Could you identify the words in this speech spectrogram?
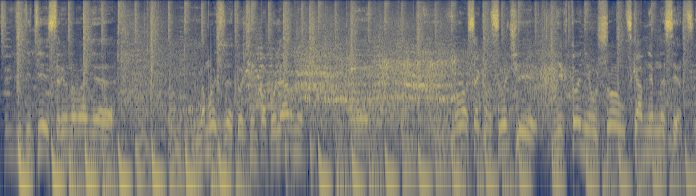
Среди детей соревнования, на мой взгляд, очень популярны. Всяком случае, никто не ушел с камнем на сердце.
